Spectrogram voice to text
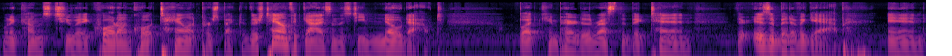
when it comes to a quote unquote talent perspective. There's talented guys on this team, no doubt. But compared to the rest of the Big Ten, there is a bit of a gap. And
